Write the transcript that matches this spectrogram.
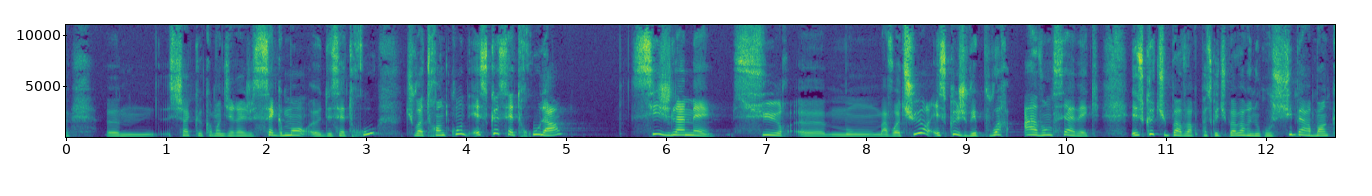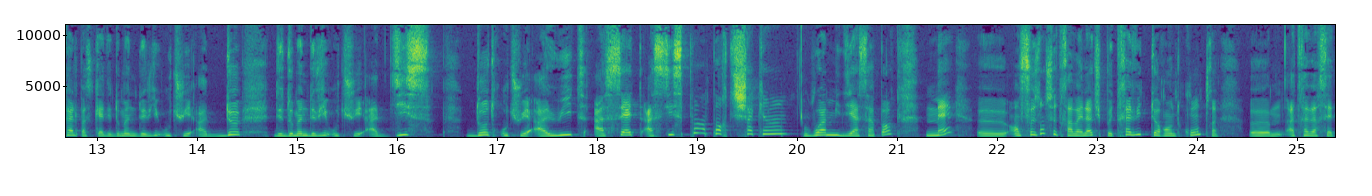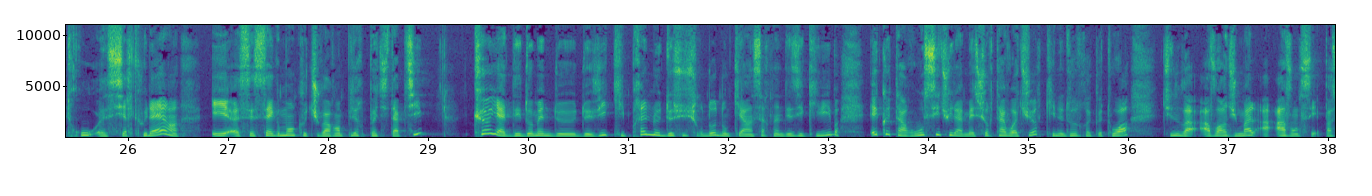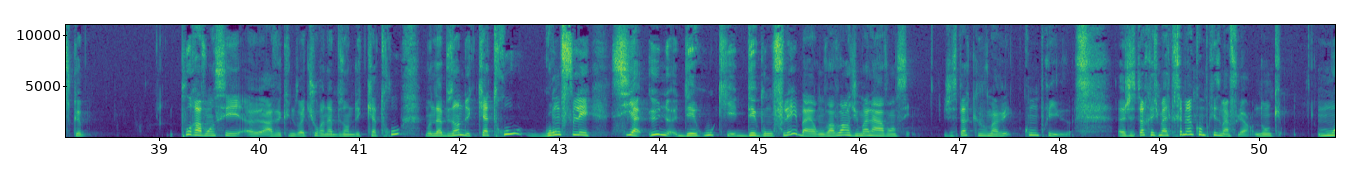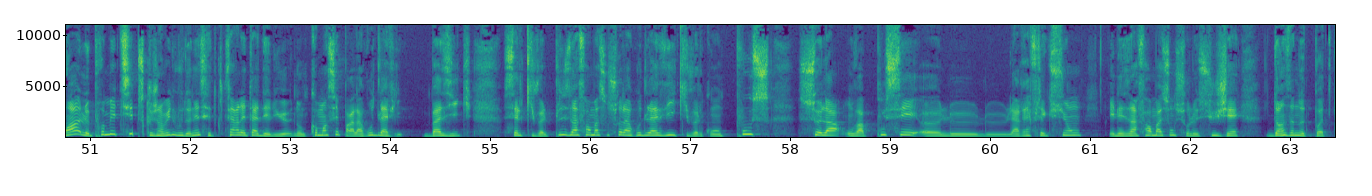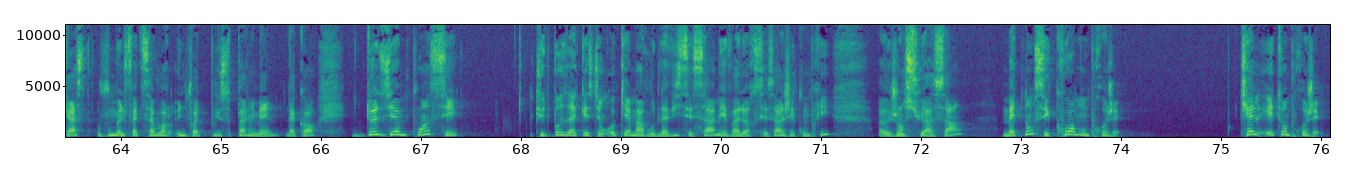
chaque comment dirais-je, segment de cette roue, tu vas te rendre compte, est-ce que cette roue-là, si je la mets sur euh, mon, ma voiture, est-ce que je vais pouvoir avancer avec? Est-ce que tu peux avoir, parce que tu peux avoir une roue super bancale parce qu'il y a des domaines de vie où tu es à 2, des domaines de vie où tu es à 10, d'autres où tu es à 8, à 7, à 6, peu importe, chacun voit midi à sa porte, mais euh, en faisant ce travail-là, tu peux très vite te rendre compte euh, à travers cette roue circulaire et ces segments que tu vas remplir petit à petit qu'il y a des domaines de, vie qui prennent le dessus sur d'autres, donc il y a un certain déséquilibre, et que ta roue, si tu la mets sur ta voiture, qui n'est autre que toi, tu vas avoir du mal à avancer. Parce que pour avancer euh, avec une voiture, on a besoin de quatre roues, mais on a besoin de quatre roues gonflées. S'il y a une des roues qui est dégonflée, bah, on va avoir du mal à avancer. J'espère que vous m'avez comprise. Euh, j'espère que tu m'as très bien comprise, ma fleur. Donc, moi, le premier tip que j'ai envie de vous donner, c'est de faire l'état des lieux. Donc, commencer par la roue de la vie, basique. Celles qui veulent plus d'informations sur la roue de la vie, qui veulent qu'on pousse cela, on va pousser euh, la réflexion et les informations sur le sujet dans un autre podcast. Vous me le faites savoir une fois de plus par email, d'accord? Deuxième point, c'est tu te poses la question, ok, ma roue de la vie, c'est ça, mes valeurs, c'est ça, j'ai compris, euh, j'en suis à ça. Maintenant, c'est quoi mon projet? Quel est ton projet?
